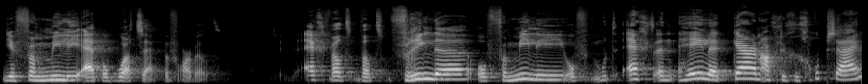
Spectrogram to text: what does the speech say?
je familie-app op WhatsApp bijvoorbeeld. Echt wat, wat vrienden of familie, of het moet echt een hele kernachtige groep zijn.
